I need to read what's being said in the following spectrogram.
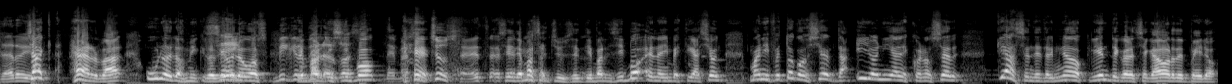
terrible. Jack Herbert, uno de los microbiólogos Sí, que participó de Massachusetts. Sí, de Massachusetts, que participó en la investigación, manifestó con cierta ironía desconocer qué hacen determinados clientes con el secador de pelo.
